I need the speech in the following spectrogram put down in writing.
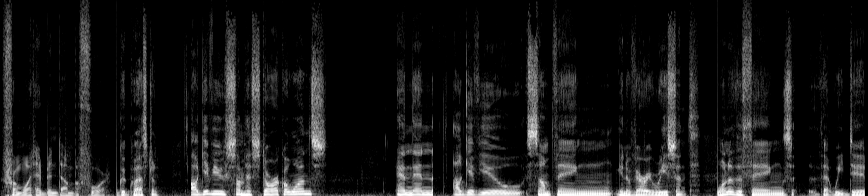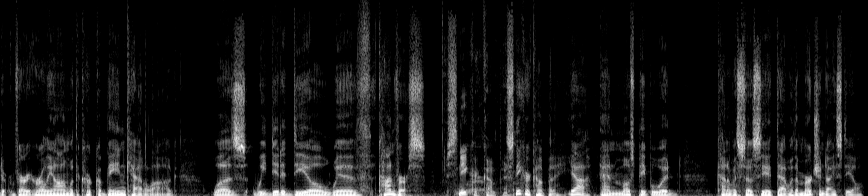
from what had been done before? Good question. I'll give you some historical ones, and then I'll give you something you know very recent. One of the things that we did very early on with the Kurt Cobain catalog was we did a deal with Converse, sneaker company. Sneaker company, yeah. And most people would kind of associate that with a merchandise deal.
